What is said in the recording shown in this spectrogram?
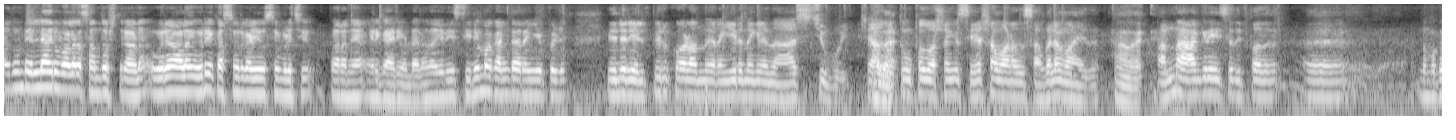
അതുകൊണ്ട് എല്ലാവരും വളരെ സന്തോഷത്തിലാണ്. ഒരാളെ ഒരു കസ്റ്റമർ കഴിഞ്ഞ ദിവസം വിളിച്ച് പറഞ്ഞ ഒരു കാര്യം ഉണ്ടായിരുന്നു. അതായത് ഈ സിനിമ കണ്ടിറങ്ങിയപ്പോഴും ഇതിന്റെ ഒരു എൽ പി റിക്കോർഡ് അന്ന് ഇറങ്ങിയിരുന്നെങ്കിൽ എന്ന് ആശിച്ചു പോയി. പക്ഷെ അത് പത്ത് മുപ്പത് വർഷങ്ങൾക്ക് ശേഷമാണ് അത് സഫലമായത്. അന്ന് ആഗ്രഹിച്ചത് ഇപ്പോൾ അത് നമുക്ക്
